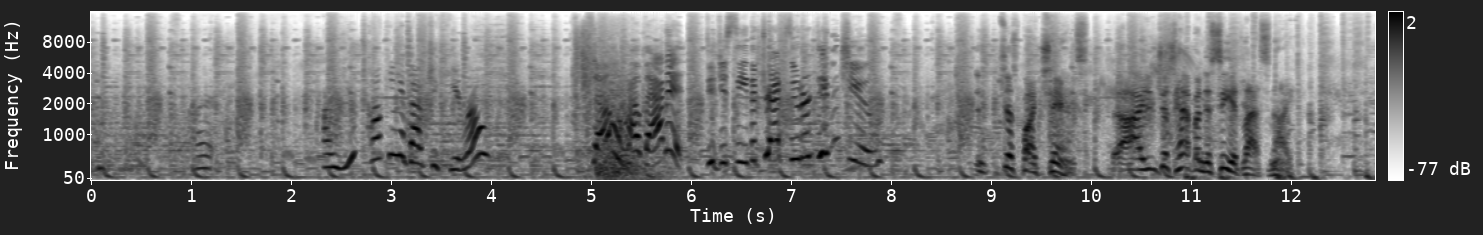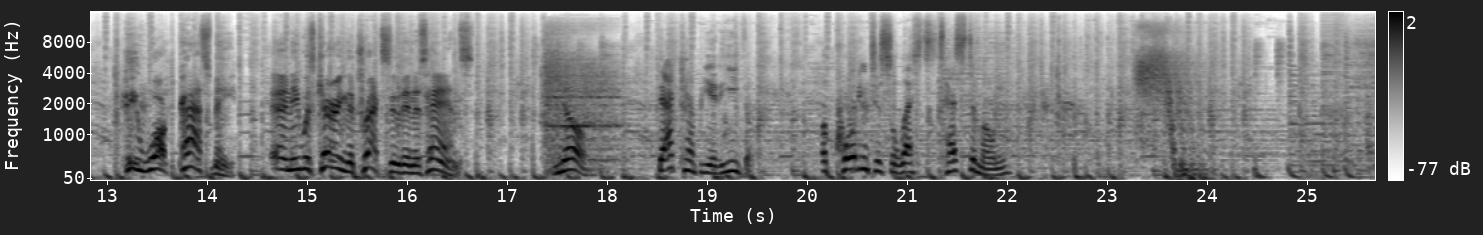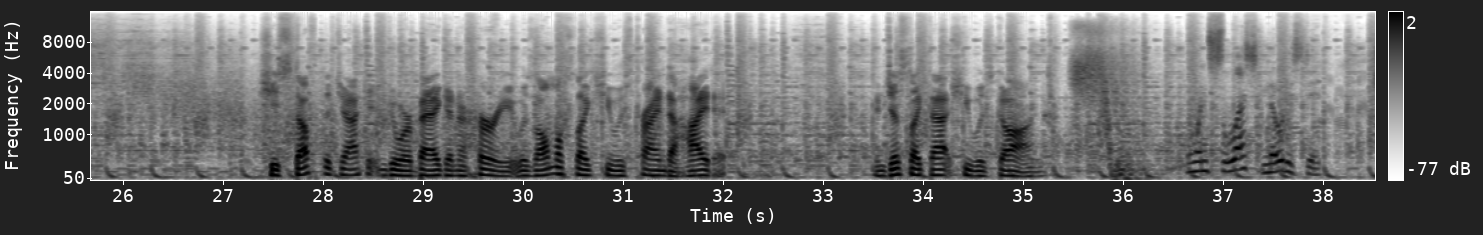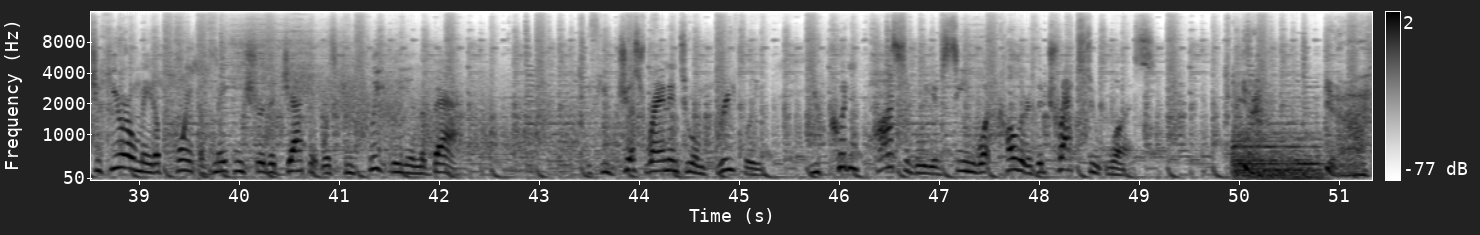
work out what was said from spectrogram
Are... Are you talking about Chihiro? So, how about it? Did you see the tracksuit or didn't you? Just by chance. I just happened to see it last night. He walked past me, and he was carrying the tracksuit in his hands. No, that can't be it either. According to Celeste's testimony, She stuffed the jacket into her bag in a hurry. It was almost like she was trying to hide it. And just like that, she was gone. when Celeste noticed it, Chihiro made a point of making sure the jacket was completely in the bag. If you just ran into him briefly, you couldn't possibly have seen what color the tracksuit was. Yeah.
